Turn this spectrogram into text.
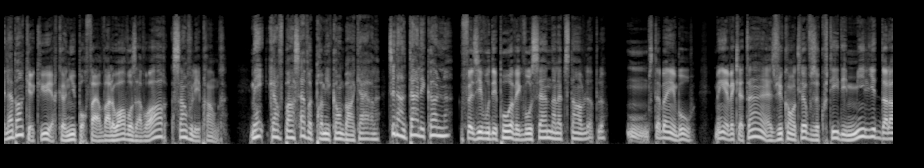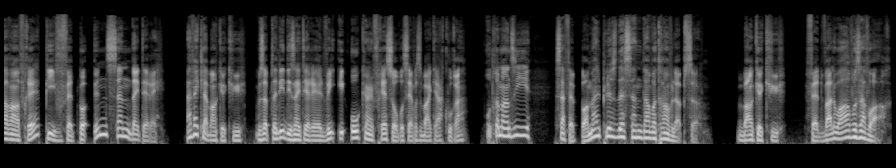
La Banque Q est reconnue pour faire valoir vos avoirs sans vous les prendre. Mais quand vous pensez à votre premier compte bancaire, tu sais, dans le temps à l'école, vous faisiez vos dépôts avec vos scènes dans la petite enveloppe. Hmm, C'était bien beau. Mais avec le temps, à ce compte-là vous a coûté des milliers de dollars en frais, puis vous ne faites pas une scène d'intérêt. Avec la Banque Q, vous obtenez des intérêts élevés et aucun frais sur vos services bancaires courants. Autrement dit, ça fait pas mal plus de scènes dans votre enveloppe, ça. Banque Q. Faites valoir vos avoirs.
